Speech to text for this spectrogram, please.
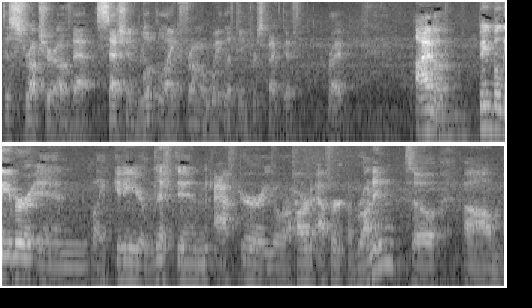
the structure of that session look like from a weightlifting perspective? Right. I'm a big believer in like getting your lift in after your hard effort of running. So um,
